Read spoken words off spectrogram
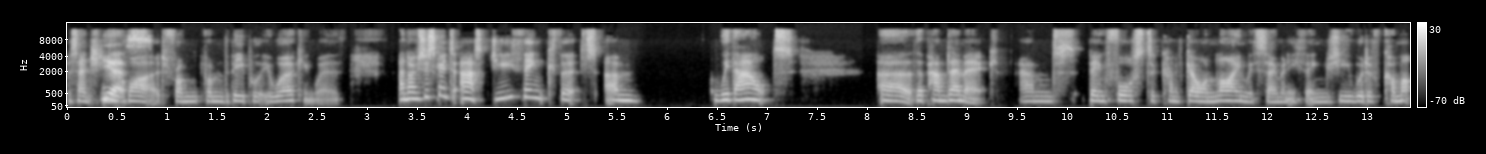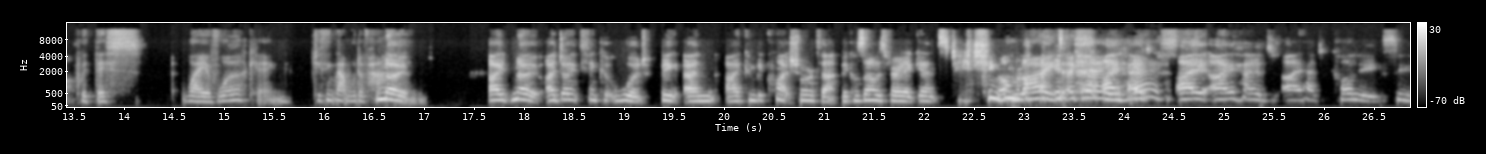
essentially yes. required from from the people that you're working with. And I was just going to ask, do you think that um, without uh, the pandemic and being forced to kind of go online with so many things, you would have come up with this way of working. Do you think that would have happened? No, I no, I don't think it would be, and I can be quite sure of that because I was very against teaching online. Right. Okay. I had, yes. I, I had, I had colleagues who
